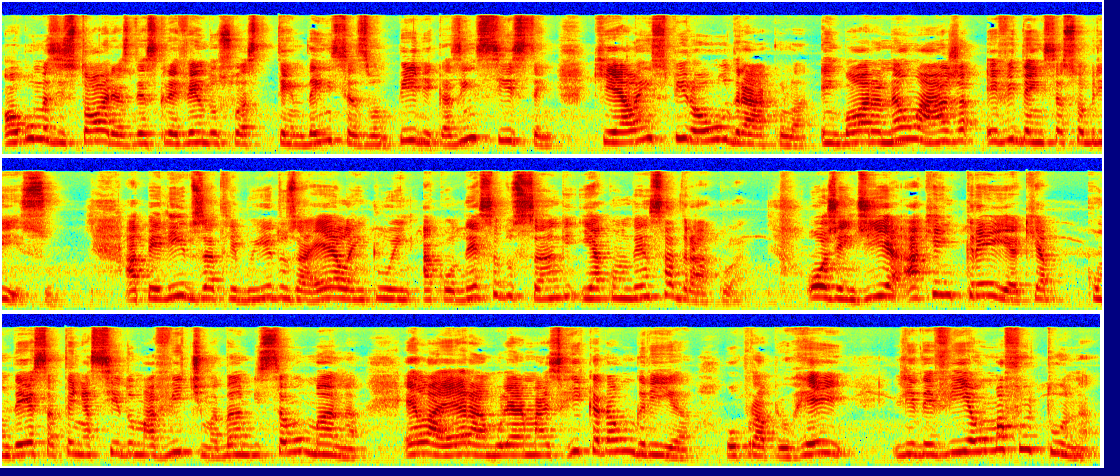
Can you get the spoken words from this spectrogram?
Algumas histórias descrevendo suas tendências vampíricas insistem que ela inspirou o Drácula, embora não haja evidência sobre isso. Apelidos atribuídos a ela incluem a Condessa do Sangue e a Condessa Drácula. Hoje em dia, há quem creia que a Condessa tenha sido uma vítima da ambição humana. Ela era a mulher mais rica da Hungria. O próprio rei lhe devia uma fortuna.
